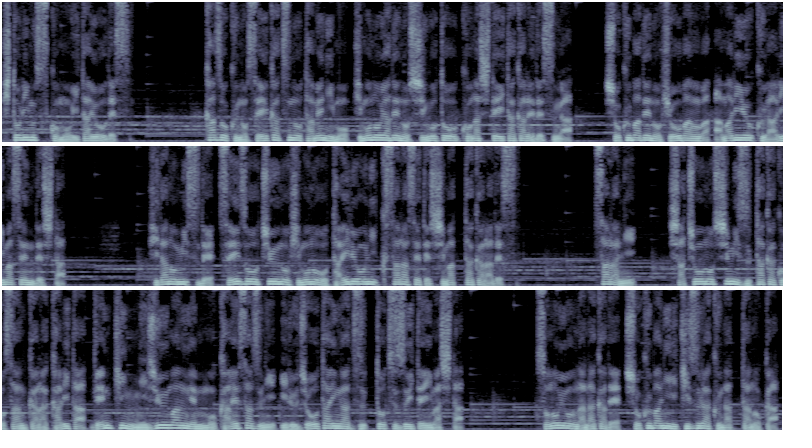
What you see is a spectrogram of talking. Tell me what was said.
一人息子もいたようです。家族の生活のためにも着物屋での仕事をこなしていた彼ですが、職場での評判はあまり良くありませんでした。木田のミスで製造中の干物を大量に腐らせてしまったからです。さらに、社長の清水隆子さんから借りた現金20万円も返さずにいる状態がずっと続いていました。そのような中で職場に行きづらくなったのか、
